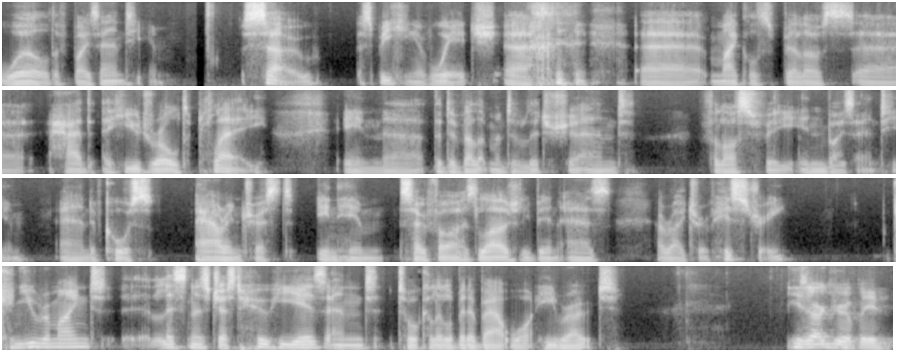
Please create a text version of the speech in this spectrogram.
world of Byzantium. So, speaking of which, uh, uh, Michael Psellos uh, had a huge role to play in uh, the development of literature and philosophy in Byzantium. And of course, our interest in him so far has largely been as a writer of history. Can you remind uh, listeners just who he is and talk a little bit about what he wrote? He's arguably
